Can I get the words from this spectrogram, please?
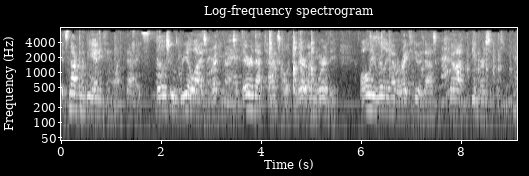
It's not going to be anything like that. It's those who realize and recognize that they're that tax collector, they're unworthy. All they really have a right to do is ask God, be merciful to me.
